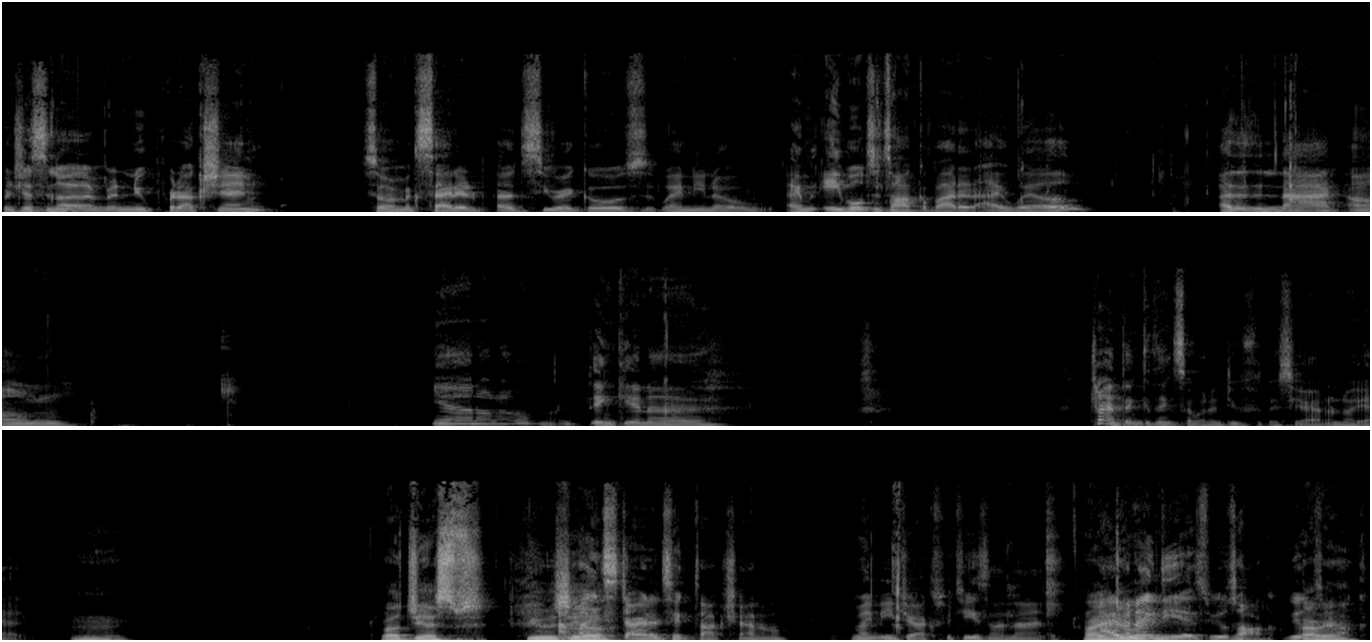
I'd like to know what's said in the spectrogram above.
But just know I'm in a new production. So I'm excited about to see where it goes. When, you know, I'm able to talk about it, I will. Other than that, um yeah, I don't know. I'm thinking uh trying to think of things I want to do for this year. I don't know yet. Mm. Well, just use I your. might start a TikTok channel. Might need your expertise on that. I have an it. ideas. We'll talk. We'll Okay. talk.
